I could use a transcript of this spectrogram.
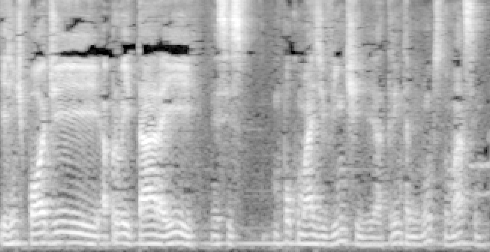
E a gente pode aproveitar aí nesses um pouco mais de 20 a 30 minutos no máximo,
